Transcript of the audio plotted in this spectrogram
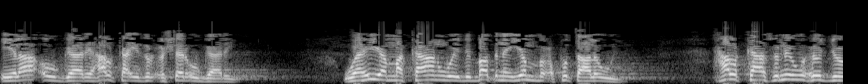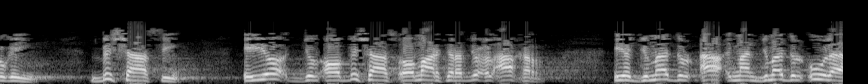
ilaa uu gaaray halka idulcushayr uu gaaray. Wa hiya makaan wey bibaطnin yambuc ku taalo wey halkaasu nebigu wuxuu joogay bishaasi iyo oo bishaas oo maaragtay rabiicu aakhar iyo jumaad uula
